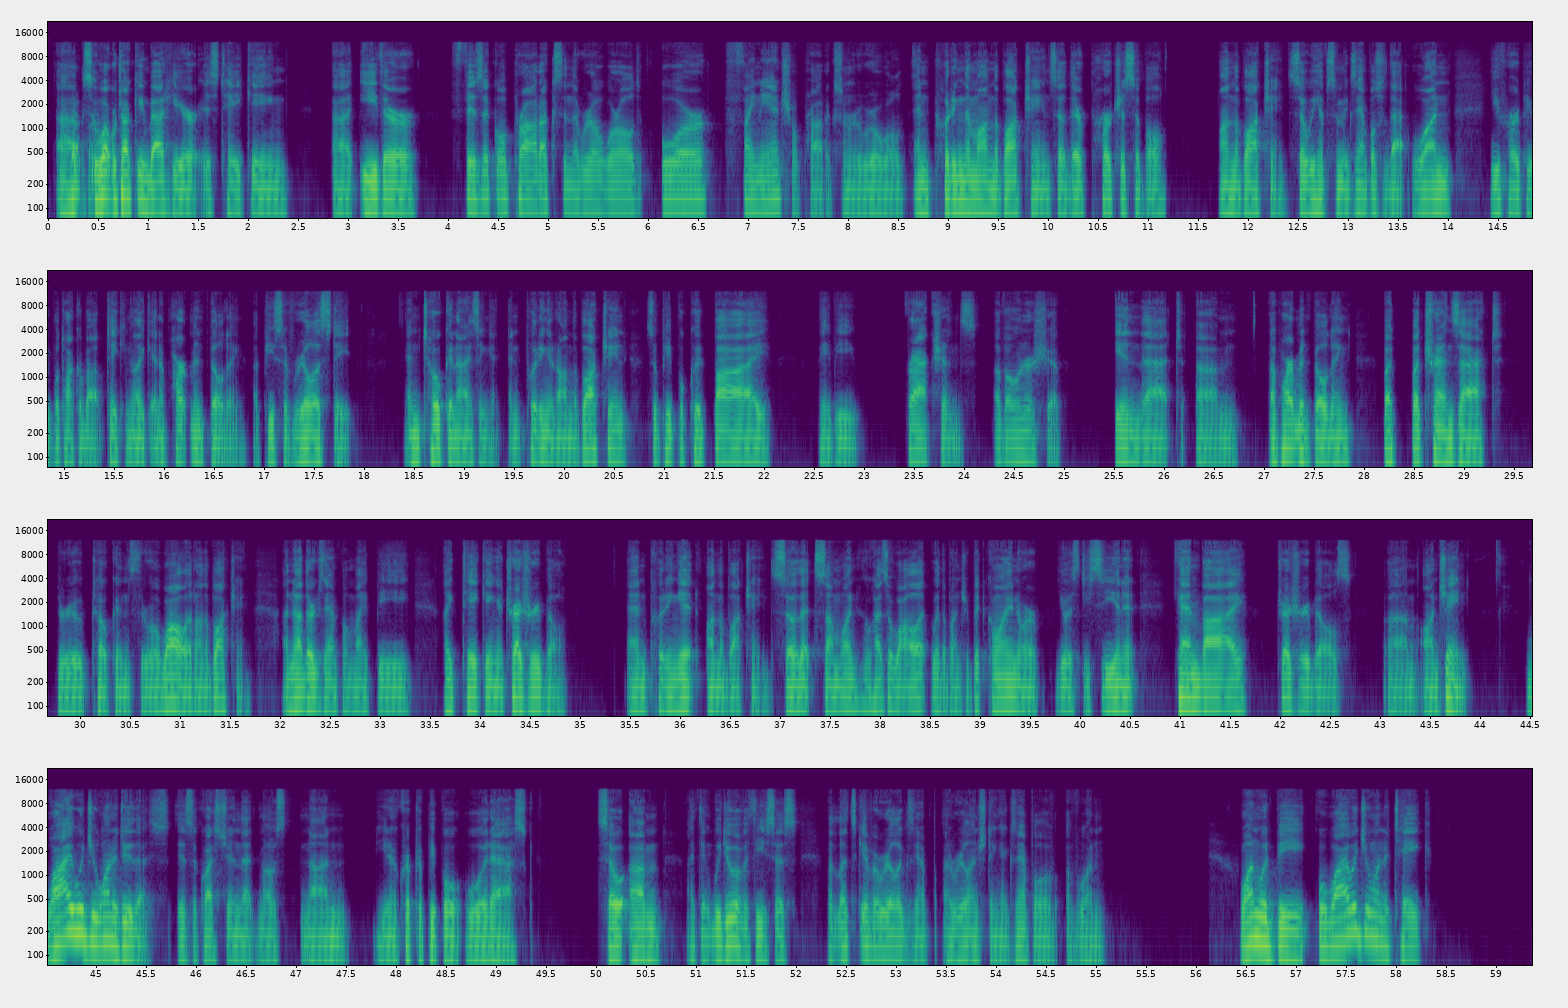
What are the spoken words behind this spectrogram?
Uh, so what we're talking about here is taking uh, either physical products in the real world or financial products in the real world and putting them on the blockchain so they're purchasable on the blockchain. So we have some examples of that. One, you've heard people talk about taking like an apartment building, a piece of real estate, and tokenizing it and putting it on the blockchain so people could buy maybe fractions of ownership in that um, apartment building, but but transact through tokens through a wallet on the blockchain. Another example might be like taking a treasury bill and putting it on the blockchain so that someone who has a wallet with a bunch of Bitcoin or USDC in it can buy treasury bills um, on chain. Why would you want to do this? Is a question that most non you know crypto people would ask. So um, I think we do have a thesis but let's give a real example, a real interesting example of, of one. One would be, well, why would you want to take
